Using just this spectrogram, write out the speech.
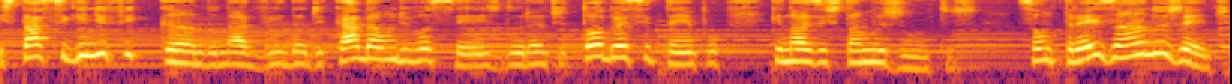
está significando na vida de cada um de vocês durante todo esse tempo que nós estamos juntos. São três anos, gente.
